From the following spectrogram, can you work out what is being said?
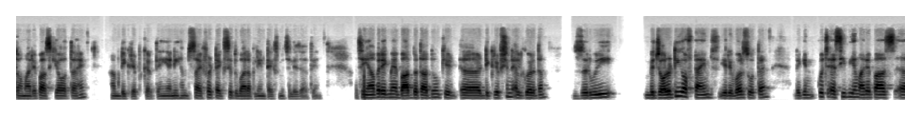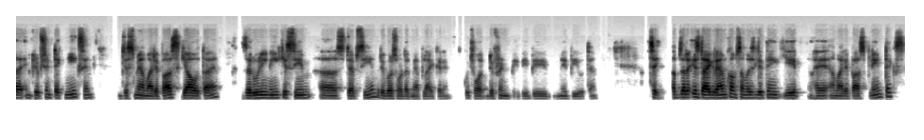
तो हमारे पास क्या होता है? हम डिक्रिप्ट करते हैं, यानी हम साइफर टेक्स से दोबारा प्लेन टेक्स में चले जाते हैं। अच्छा यहाँ पर एक मैं बात बता दूँ कि डिक्रिप्शन एल्गोरिदम ज़रूरी मेजॉरिटी ऑफ़ टाइम्स ये रिवर्स होता है, लेकिन कुछ ऐसी भी हमारे पास इंक्रिप्शन टेक्निक्स हैं जिसमें हमारे पास क्या होता है ज़रूरी नहीं कि सेम स्टेप्स ही हम रिवर्स ऑर्डर में अप्लाई करें कुछ और डिफरेंट भी, भी, में भी होता है। अच्छा अब ज़रा इस डायग्राम को हम समझ लेते हैं ये है हमारे पास प्लेन टेक्स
